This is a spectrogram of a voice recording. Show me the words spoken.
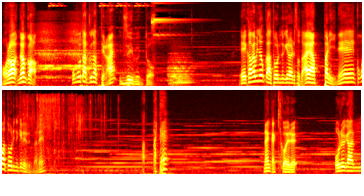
あらなんか重たくなってない？随分と。えー、鏡の奥は通り抜けられそうだ。あやっぱりね。ここは通り抜けれるんだね。あ待って。なんか聞こえる。オルガン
